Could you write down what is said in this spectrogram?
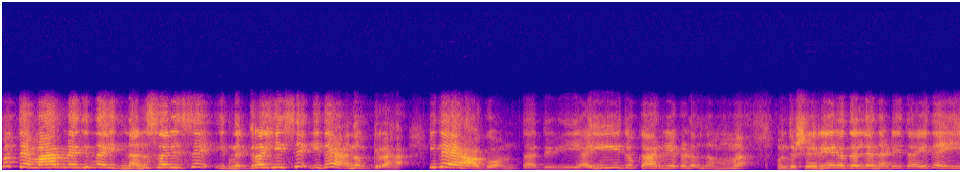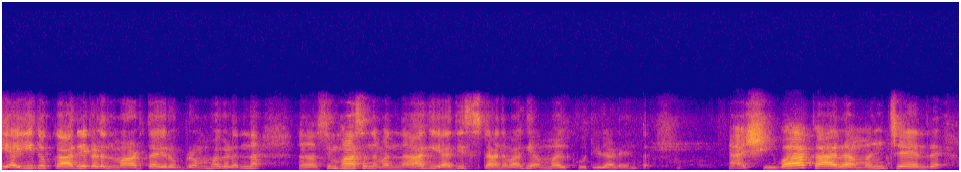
ಮತ್ತೆ ಮಾರನೇ ದಿನ ಇದನ್ನ ಅನುಸರಿಸಿ ಇದನ್ನ ಗ್ರಹಿಸಿ, ಇದೇ ಅನುಗ್ರಹ. ಇದೇ ಆಗೋ ಅಂತದ್ದು ಈ ಐದು ಕಾರ್ಯಗಳು ನಮ್ಮ ಒಂದು ಶರೀರದಲ್ಲೇ ನಡೀತಾ ಇದೆ. ಈ ಐದು ಕಾರ್ಯಗಳನ್ನು ಮಾಡ್ತಾ ಇರೋ ಬ್ರಹ್ಮಗಳನ್ನ ಸಿಂಹಾಸನವನ್ನಾಗಿ, ಅಧಿಷ್ಠಾನವಾಗಿ ಅಮ್ಮಲ್ ಕೂತಿದ್ದಾಳೆ ಅಂತ. ಆ ಶಿವಾಕಾರ ಮಂಚೆ ಅಂದ್ರೆ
